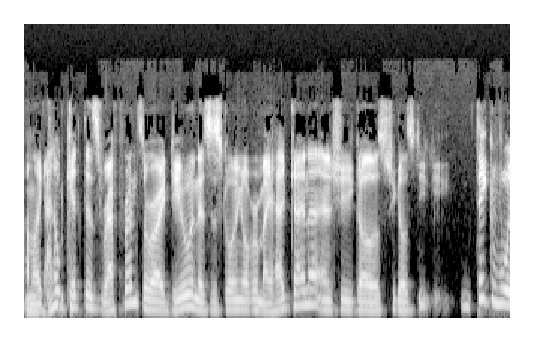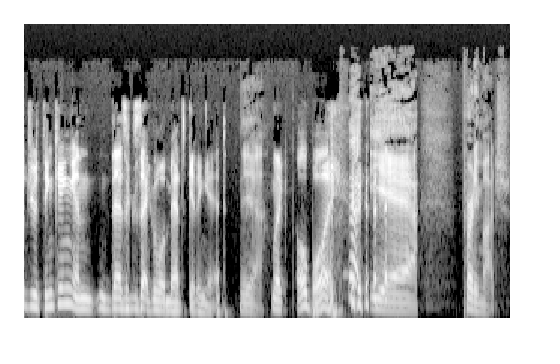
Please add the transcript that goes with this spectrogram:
I'm like I don't get this reference or I do, and it's just going over my head kind of. And she goes, she goes, "Y- y- think of what you're thinking, and that's exactly what Matt's getting at. yeah. I'm like, oh boy, yeah, pretty much.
